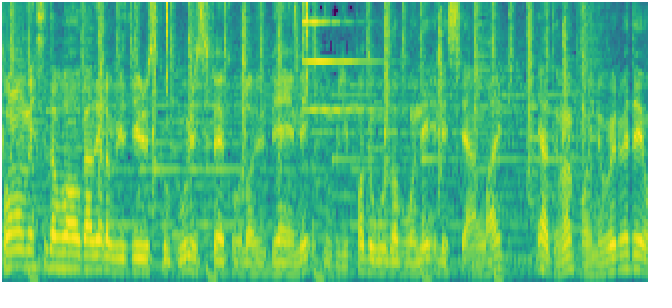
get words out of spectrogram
Bon, merci d'avoir regardé la vidéo jusqu'au bout. J'espère que vous l'avez bien aimé. N'oubliez pas de vous abonner, laisser un like et à demain pour une nouvelle vidéo.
